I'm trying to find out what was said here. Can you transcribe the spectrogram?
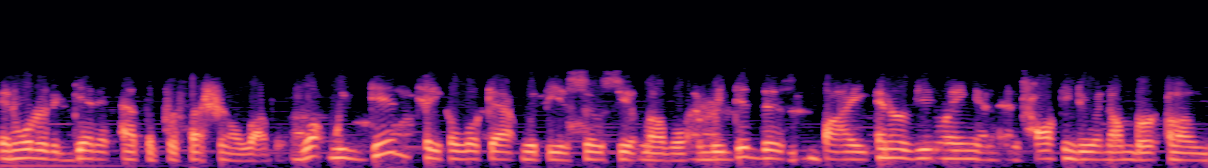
in order to get it at the professional level. What we did take a look at with the associate level, and we did this by interviewing and, and talking to a number of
